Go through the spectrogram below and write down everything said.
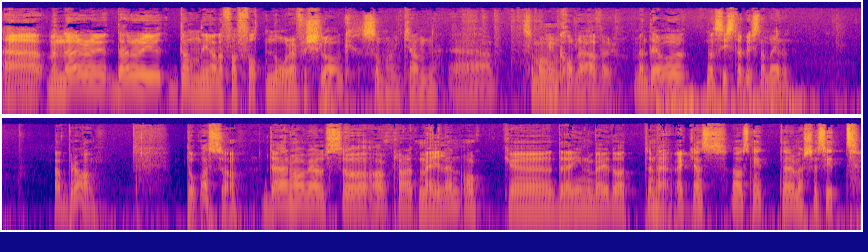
Uh, men där, där har ju Danne i alla fall fått några förslag som han kan uh, som man mm. kan kolla över. Men det var den sista lyssnarmailen. Vad bra. Då så. Där har vi alltså avklarat mejlen och eh, det innebär ju då att den här veckans avsnitt närmar sig sitt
